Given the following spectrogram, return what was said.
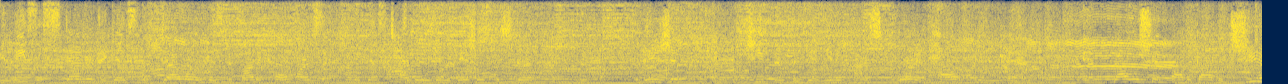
release a standard against the devil and his demonic cohorts that come against targeted individuals spread division and keep them from getting any kind of support and help and, and fellowship, Father God, that you,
